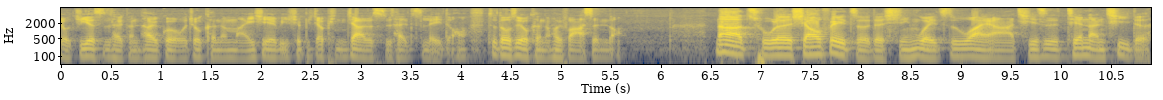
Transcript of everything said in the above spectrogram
有机的食材可能太贵，我就可能买一些一些比较平价的食材之类的哈，这都是有可能会发生的。那除了消费者的行为之外啊，其实天然气的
